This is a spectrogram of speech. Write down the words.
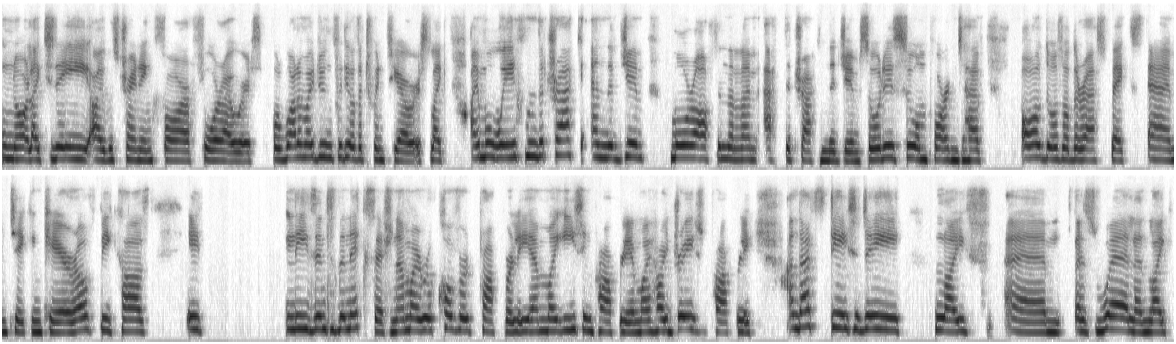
nor like today I was training for four hours, but what am I doing for the other 20 hours? Like I'm away from the track and the gym more often than I'm at the track and the gym. So it is so important to have all those other aspects um, taken care of because it leads into the next session. Am I recovered properly? Am I eating properly? Am I hydrated properly? And that's day to day life um, as well. And like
